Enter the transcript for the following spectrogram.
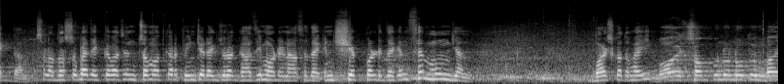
একদম। আসলে দর্শক ভাই দেখতে পাচ্ছেন চমৎকার প্রিন্টের এক জোড়া গাজী মডেল আছে। দেখেন শেপ কোয়ালিটি দেখেন সেম মুনজান বয়স কত ভাই? বয়স সম্পূর্ণ নতুন ভাই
